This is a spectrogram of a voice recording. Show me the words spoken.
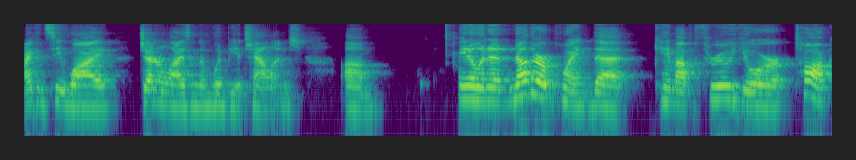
I can see why generalizing them would be a challenge. Um, you know, and another point that came up through your talk,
